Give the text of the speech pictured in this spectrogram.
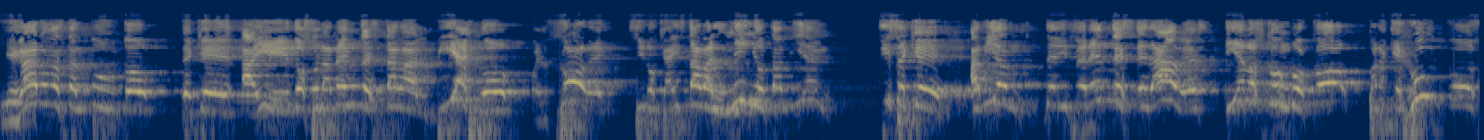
Llegaron hasta el punto de que ahí no solamente estaba el viejo o el joven, sino que ahí estaba el niño también. Dice que habían de diferentes edades y él los convocó para que juntos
